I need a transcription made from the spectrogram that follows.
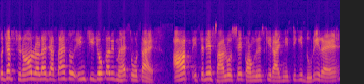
तो जब चुनाव लड़ा जाता है तो इन चीज़ों का भी महत्व होता है। आप इतने सालों से कांग्रेस की राजनीति की दूरी रहे हैं,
